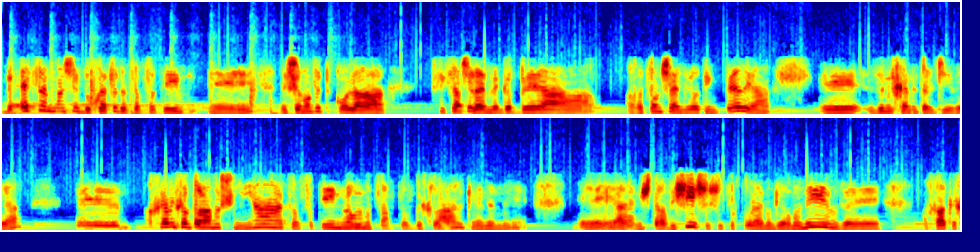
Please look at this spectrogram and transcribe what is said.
שבעצם מה שדוחף את הצרפתים לשנות את כל. התפיסה שלהם לגבי הרצון שלהם להיות אימפריה, אה, זה מלחמת אלג'יריה. אה, אחרי מלחמת העולם השנייה, הצרפתים לא במצב טוב בכלל, כן, הם, אה, היה להם משטר וישי ששיתף פעולה עם הגרמנים, ואחר כך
